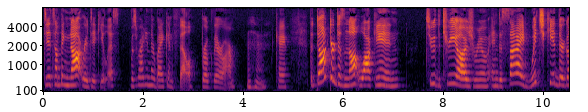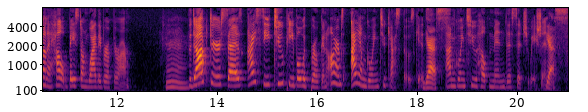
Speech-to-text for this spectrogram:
did something not ridiculous, was riding their bike and fell, broke their arm. Mm-hmm. Okay. The doctor does not walk in to the triage room and decide which kid they're going to help based on why they broke their arm. Mm. The doctor says, I see two people with broken arms. I am going to cast those kids. Yes. I'm going to help mend this situation. Yes.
